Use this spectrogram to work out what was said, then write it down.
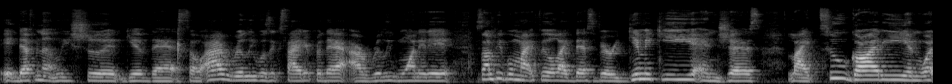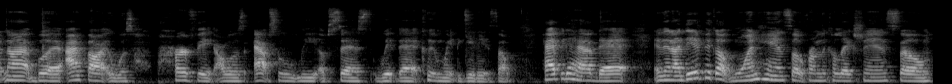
It definitely should give that. So I really was excited for that. I really wanted it. Some people might feel like that's very gimmicky and just like too gaudy and whatnot, but I thought it was perfect. I was absolutely obsessed with that. Couldn't wait to get it. So happy to have that. And then I did pick up one hand soap from the collection. So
